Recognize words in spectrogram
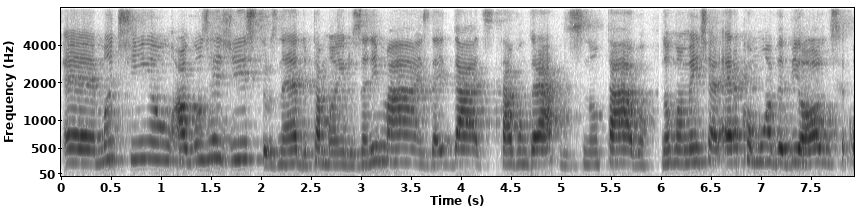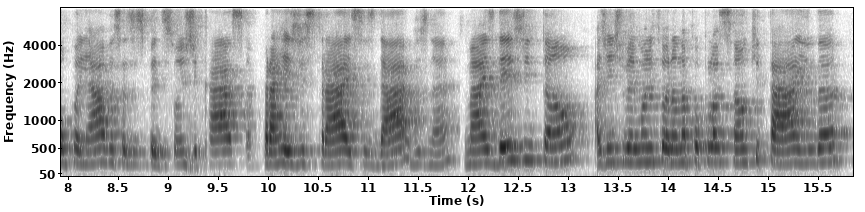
é, mantinham alguns registros, né, do tamanho dos animais, da idade, se estavam grávidos, se não estavam. Normalmente era comum haver biólogos que acompanhavam essas expedições de caça para registrar esses dados, né? Mas desde então a gente vem monitorando a população que está ainda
